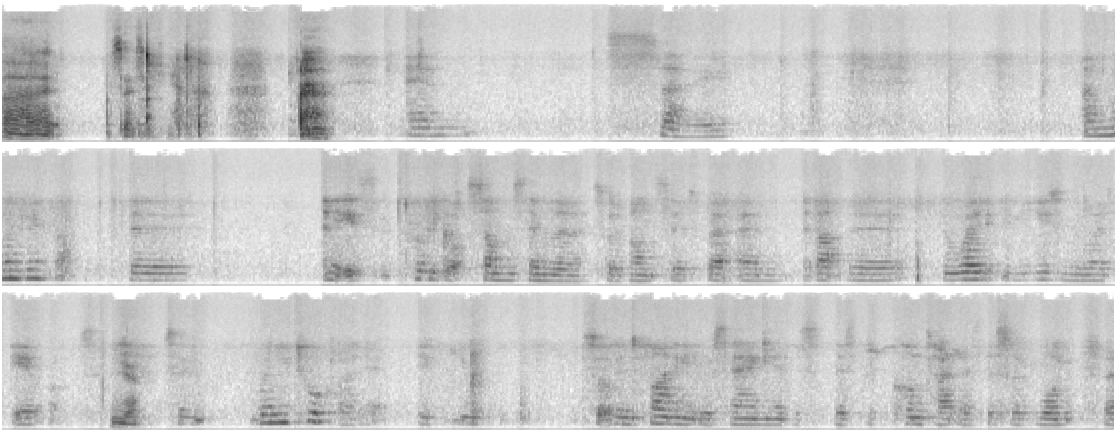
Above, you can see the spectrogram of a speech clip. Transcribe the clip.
Uh, yeah. Um, so, I'm wondering about the and it's probably got some similar sort of answers, but um, about the the way that you're using the word eros. Yeah. So when you talk about it, if you're sort of in defining it, you're saying you know, there's, there's the contact, there's the sort of want for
